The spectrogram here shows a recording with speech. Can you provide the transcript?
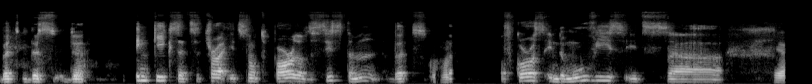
but this, the yeah. kicks etc. It's not part of the system. But mm-hmm. of course, in the movies, it's uh, yeah.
